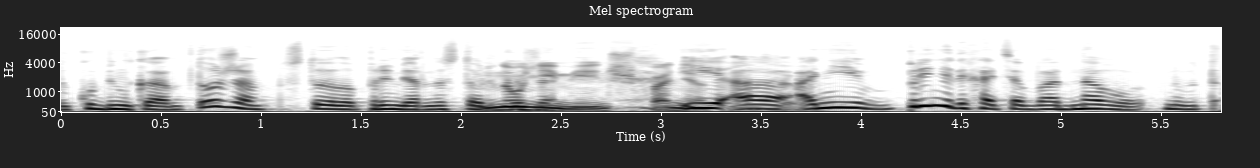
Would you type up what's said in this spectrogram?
Кубинка тоже стоила примерно столько Ну, же. не меньше, понятно. И а, они приняли хотя бы одного? Ну, вот.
